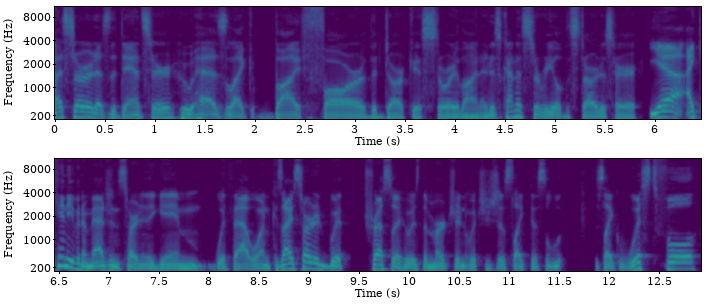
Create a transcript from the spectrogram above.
I started as the dancer, who has like by far the darkest storyline, and it's kind of surreal to start as her. Yeah, I can't even imagine starting the game with that one because I started with Tressa, who is the merchant, which is just like this, this like wistful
